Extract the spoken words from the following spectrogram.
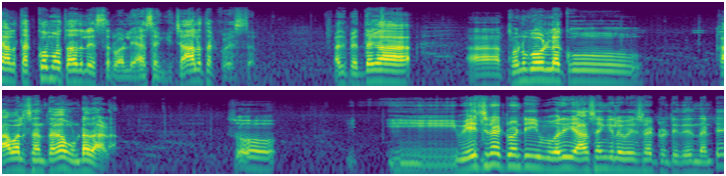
చాలా తక్కువ మోతాదులో వేస్తారు వాళ్ళు యాసంగి. చాలా తక్కువ వేస్తారు. అది పెద్దగా కొనుగోళ్ళకు కావలసినంతగా ఉండదు ఆడ. సో ఈ వేసినటువంటి వరి యాసంగిలో వేసినటువంటిది ఏంటంటే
